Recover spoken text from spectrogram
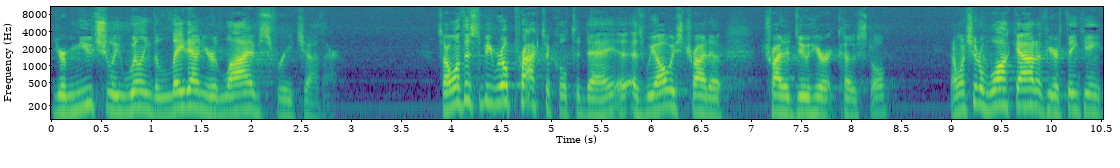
you're mutually willing to lay down your lives for each other. So I want this to be real practical today, as we always try to try to do here at Coastal. And I want you to walk out of here thinking,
